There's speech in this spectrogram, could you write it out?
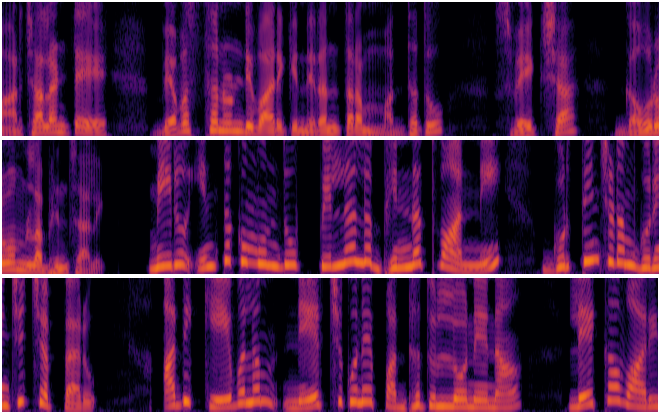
మార్చాలంటే వ్యవస్థ నుండి వారికి నిరంతరం మద్దతు స్వేచ్ఛ గౌరవం లభించాలి. మీరు ఇంతకు ముందు పిల్లల భిన్నత్వాన్ని గుర్తించడం గురించి చెప్పారు. అది కేవలం నేర్చుకునే పద్ధతుల్లోనేనా? లేక వారి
